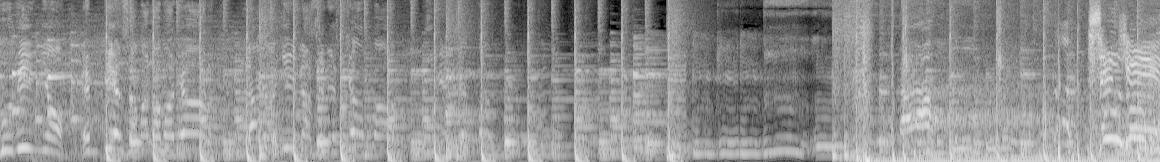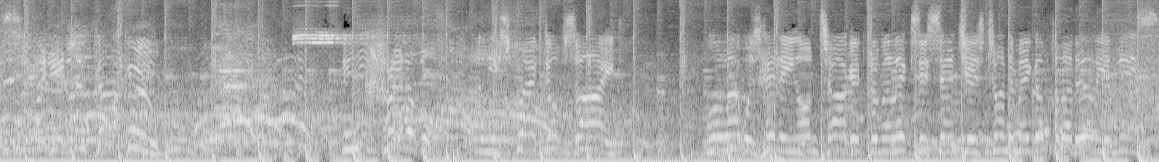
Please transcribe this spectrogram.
Gudiño empieza a malabarear. La gallina se le escapa. Sanchez! And Lukaku! Incredible! And he's flagged offside. Well, that was heading on target from Alexis Sanchez, trying to make up for that earlier miss.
